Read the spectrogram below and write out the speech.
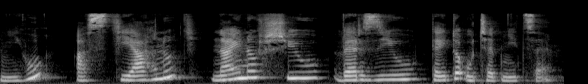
knihu a stiahnuť najnovšiu verziu tejto učebnice.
